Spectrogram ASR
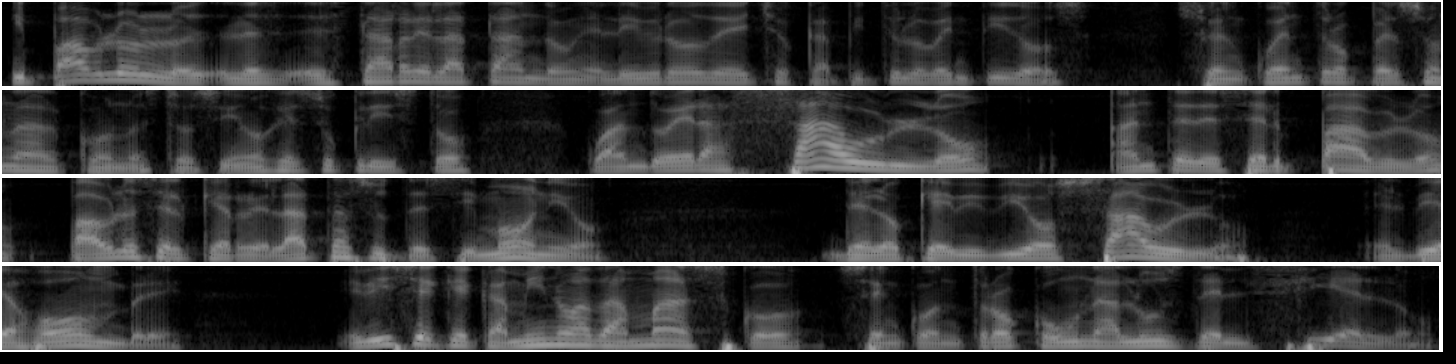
Y Pablo les está relatando en el libro de Hechos capítulo 22 su encuentro personal con nuestro Señor Jesucristo cuando era Saulo, antes de ser Pablo. Pablo es el que relata su testimonio de lo que vivió Saulo, el viejo hombre, y dice que camino a Damasco se encontró con una luz del cielo.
